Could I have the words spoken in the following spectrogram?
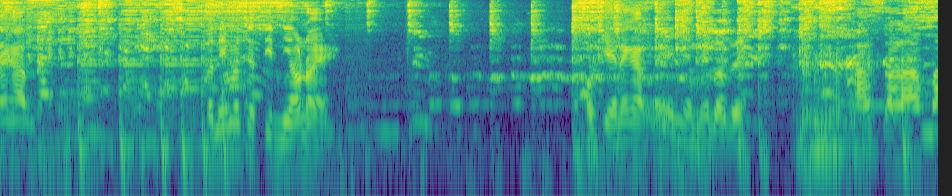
นะครับ ตัวนี้มันจะติดเหนียวหน่อย โอเคนะครับเอ้ยยังไม่ลดเลยอัสสลามุ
